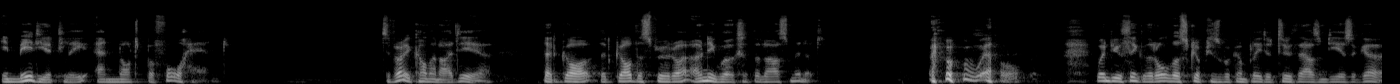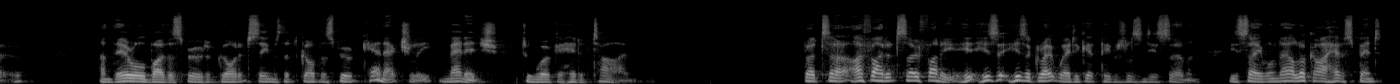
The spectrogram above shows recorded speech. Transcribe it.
immediately and not beforehand? It's a very common idea that God, that God the Spirit only works at the last minute. well, when do you think that all the scriptures were completed 2,000 years ago, and they're all by the Spirit of God, it seems that God the Spirit can actually manage to work ahead of time. But uh, I find it so funny. Here's a, here's a great way to get people to listen to your sermon. You say, Well, now look, I have spent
